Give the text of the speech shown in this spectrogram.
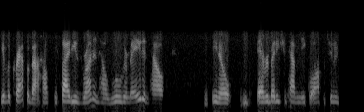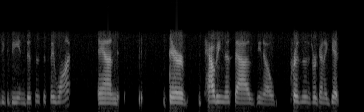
give a crap about how society is run and how rules are made and how you know everybody should have an equal opportunity to be in business if they want and they're touting this as you know prisons are going to get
